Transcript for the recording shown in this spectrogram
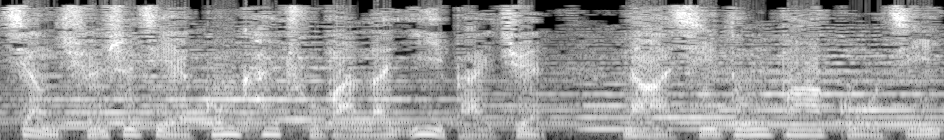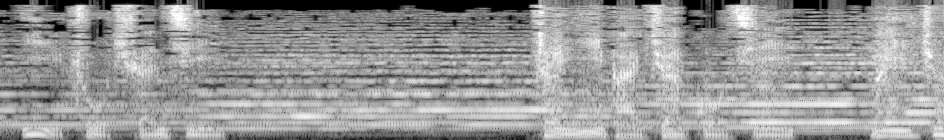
向全世界公开出版了一百卷《纳西东巴古籍译著全集》。这一百卷古籍，每卷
